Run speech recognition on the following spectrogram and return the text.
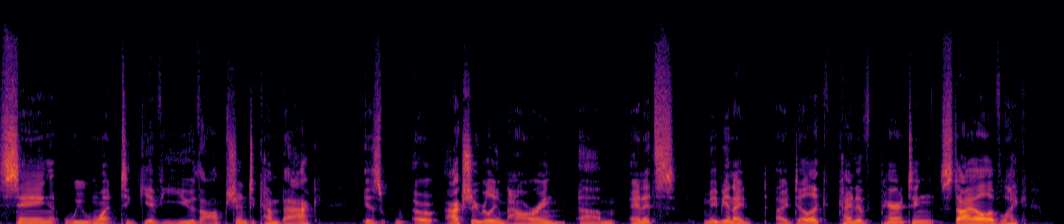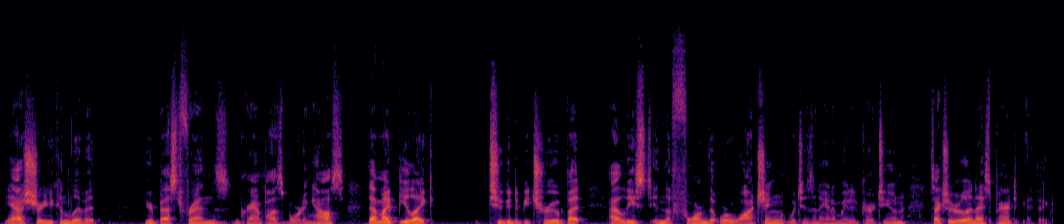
saying we want to give you the option to come back is uh, actually really empowering um, and it's maybe an Id- idyllic kind of parenting style of like yeah sure you can live at your best friend's grandpa's boarding house that might be like too good to be true but at least in the form that we're watching which is an animated cartoon it's actually really nice parenting i think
